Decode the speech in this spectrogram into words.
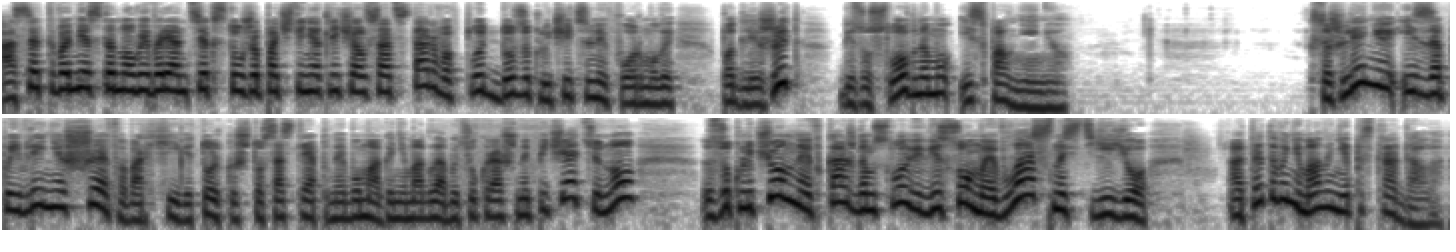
а с этого места новый вариант текста уже почти не отличался от старого, вплоть до заключительной формулы. «подлежит безусловному исполнению». К сожалению, из-за появления шефа в архиве только что состряпанная бумага не могла быть украшена печатью, но заключенная в каждом слове весомая властность ее от этого немало не пострадала.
